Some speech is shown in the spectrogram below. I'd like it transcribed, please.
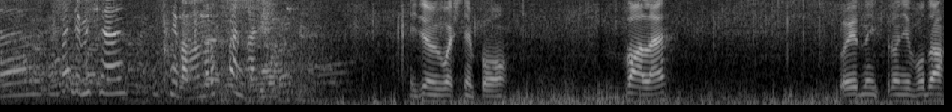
E, będziemy się już niebawem rozpędzać. Jedziemy właśnie po wale. Po jednej stronie woda,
